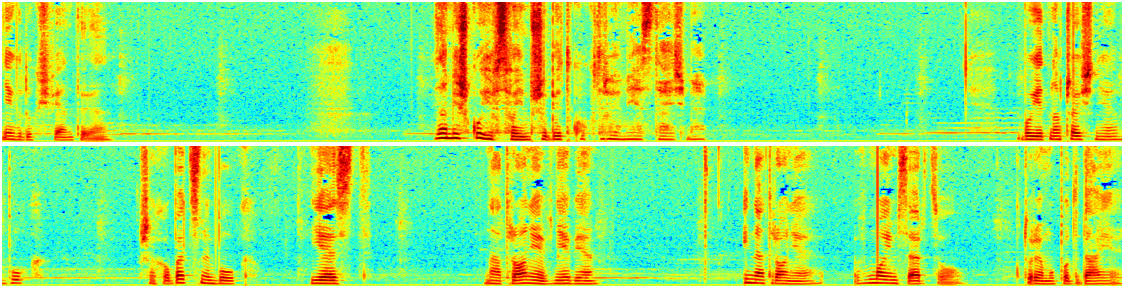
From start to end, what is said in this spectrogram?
Niech Duch Święty zamieszkuje w swoim przybytku, którym jesteśmy. Bo jednocześnie Bóg, wszechobecny Bóg, jest na tronie w niebie i na tronie w moim sercu, któremu poddaję.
